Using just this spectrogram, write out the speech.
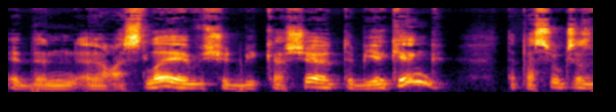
Then a slave should be kasher to be a king. The pasuk says,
